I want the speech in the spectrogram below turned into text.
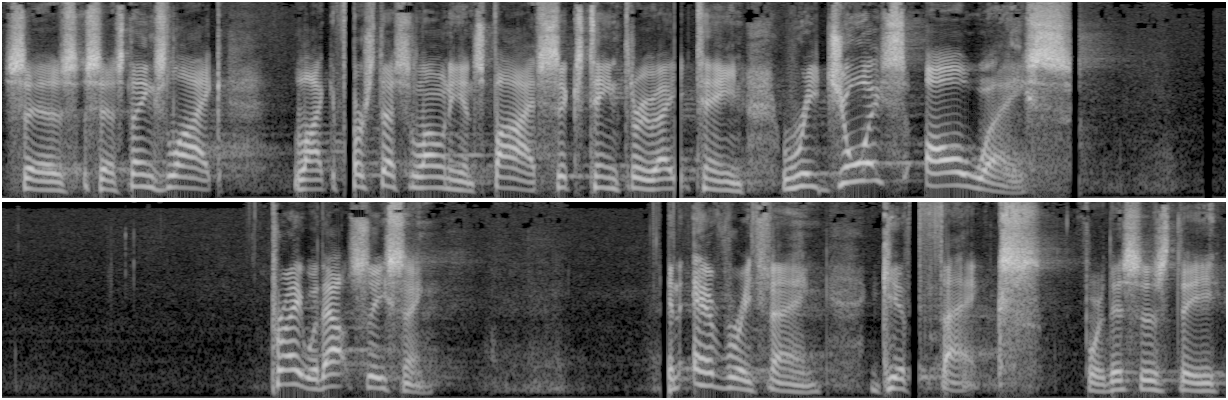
says, says things like, like 1 Thessalonians 5 16 through 18 Rejoice always, pray without ceasing, in everything give thanks, for this is the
